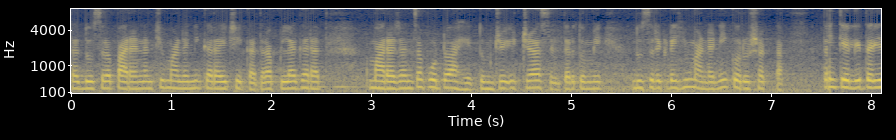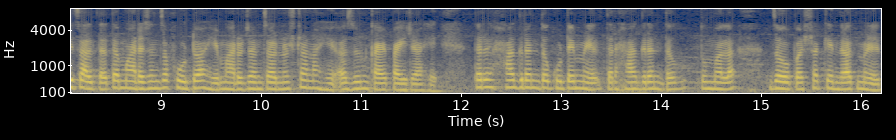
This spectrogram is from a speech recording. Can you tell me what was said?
तर दुसरं पारायणाची मांडणी करायची का? तर आपल्या घरात महाराजांचा फोटो आहे. तुमची इच्छा असेल तर तुम्ही दुसरीकडेही मांडणी करू शकता. तर केली तरी चालतं. तर महाराजांचा फोटो आहे. महाराजांचं अनुष्ठान आहे. अजून काय पाहिजे आहे? तर हा ग्रंथ कुठे मिळेल? तर हा ग्रंथ तुम्हाला जवळपासच्या केंद्रात मिळेल.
